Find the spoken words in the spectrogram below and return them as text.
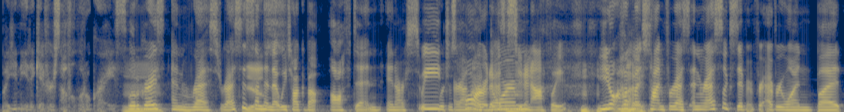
but you need to give yourself a little grace. A little mm. grace and rest. Rest is something that we talk about often in our suite, which is our hard as a student athlete. You don't have Right. much time for rest, and rest looks different for everyone, but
